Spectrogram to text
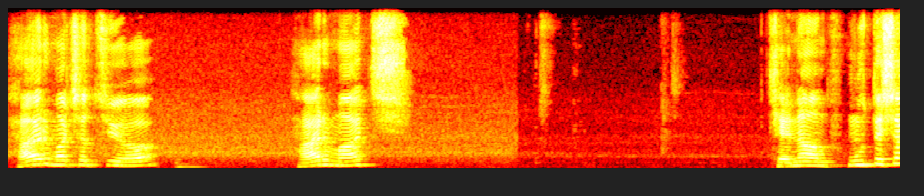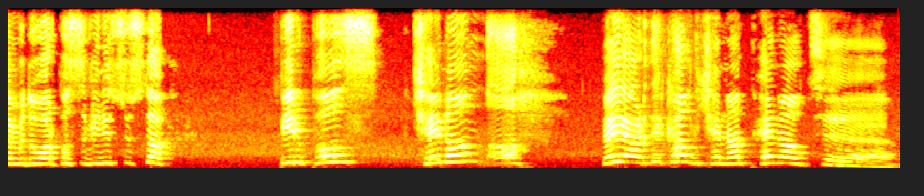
Her maç atıyor. Her maç. Kenan. Muhteşem bir duvar pası Vinicius'ta. Bir pas. Kenan. Ah. Ve yerde kaldı Kenan. Penaltı.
